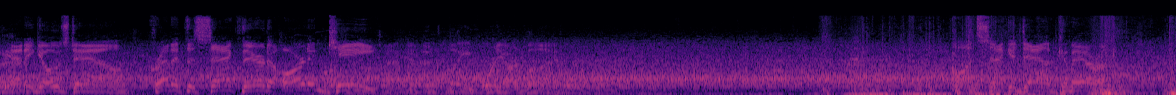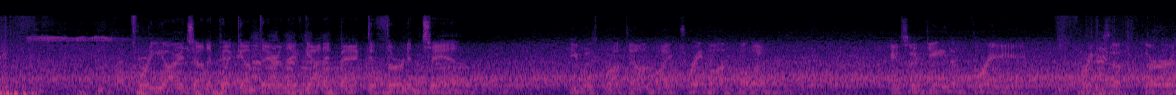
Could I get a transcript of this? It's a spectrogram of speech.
and he goes down. Credit the sack there to Arden Key. At the 24-yard. On second down, Kamara. Three yards on the pickup there, and they've got it back to third and ten. He was brought down by Trayvon Mullen. It's a gain of three. Brings up third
